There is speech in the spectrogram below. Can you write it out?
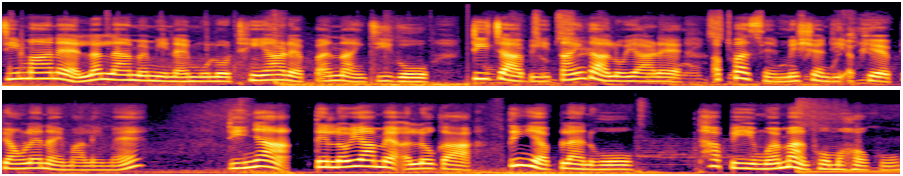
ကြီးမားနဲ့လက်လန်းမမီနိုင်မှုလို့ထင်ရတဲ့ပန်းနိုင်ကြီးကိုတီးကြပြီးတိုင်းတာလို့ရတဲ့အပတ်စဉ် mission ဒီအဖြစ်ပြောင်းလဲနိုင်ပါလိမ့်မယ်ဒီညတင်လို့ရမယ့်အလုပ်ကတင်းရဲ့ plan ကိုထပ်ပြီးမွဲမှန်ဖို့မဟုတ်ဘူး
